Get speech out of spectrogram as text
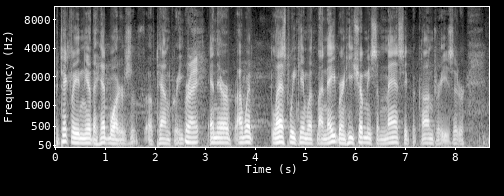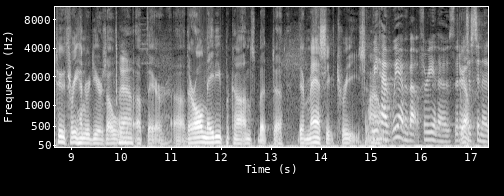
particularly near the headwaters of, of Town Creek. right. And there, I went last weekend with my neighbor, and he showed me some massive pecan trees that are two, three hundred years old Yeah. up there. Uh, they're all native pecans, but uh, they're massive trees. We have we have about three of those that are Yeah. just in a,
